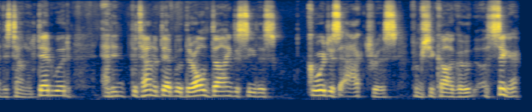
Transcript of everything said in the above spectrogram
in this town of Deadwood, and in the town of Deadwood, they're all dying to see this gorgeous actress from Chicago, a singer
